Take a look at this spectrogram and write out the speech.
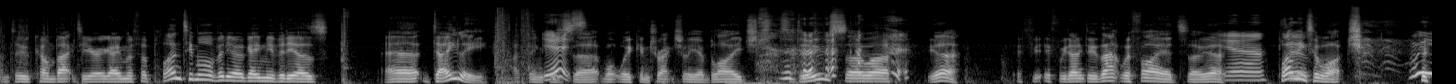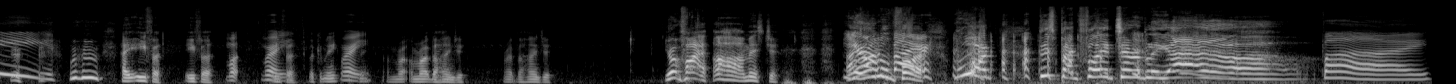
and do come back to Eurogamer for plenty more video gamey videos uh, daily. I think Yes. is uh, what we're contractually obliged to do. so uh, yeah, if if we don't do that, we're fired. So yeah, Yeah. plenty so, to watch. Whee! Woohoo! Hey, Aoife, Aoife, what? Are Aoife, look at me. Where are you? I'm right, I'm right behind you. Right behind you. You're on fire! Ah, I missed you. You're I'm on on fire! what? this backfired terribly! Ah! Bye.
